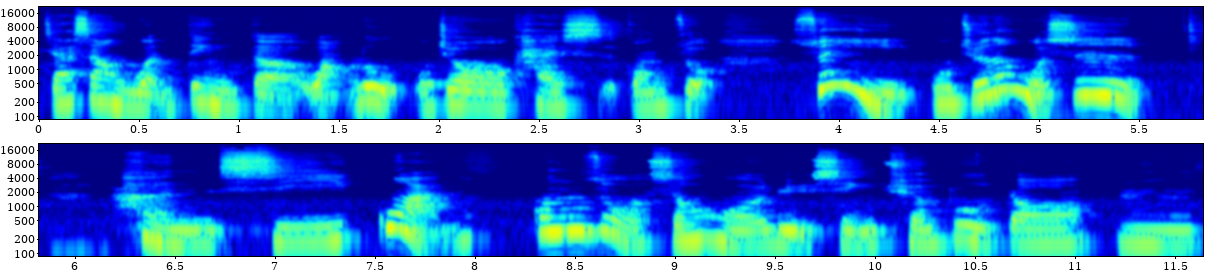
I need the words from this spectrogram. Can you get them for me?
加上稳定的网络，我就开始工作。所以我觉得我是很习惯。工作、生活、旅行全部都嗯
